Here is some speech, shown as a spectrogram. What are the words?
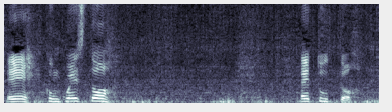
E con questo è tutto.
